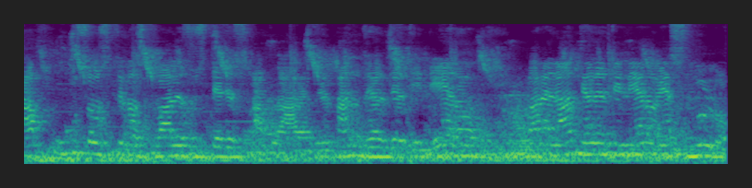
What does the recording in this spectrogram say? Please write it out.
abusos de los cuales ustedes hablaron, el ángel del dinero. Para el ángel del dinero es nulo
